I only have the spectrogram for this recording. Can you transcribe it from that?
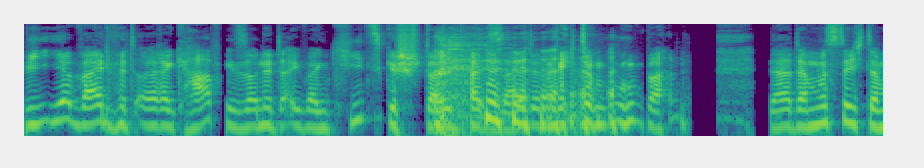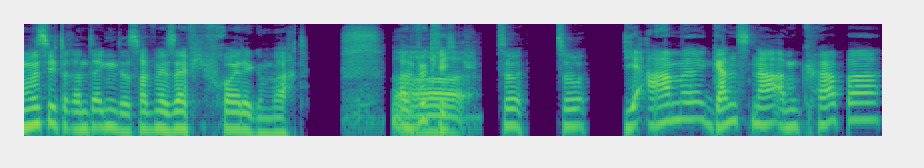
wie ihr beide mit eurer Capri-Sonne da über den Kiez gestolpert seid in Richtung U-Bahn. Da, da, musste ich, da musste ich dran denken, das hat mir sehr viel Freude gemacht. Aber wirklich, Oh, so, so die Arme ganz nah am Körper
